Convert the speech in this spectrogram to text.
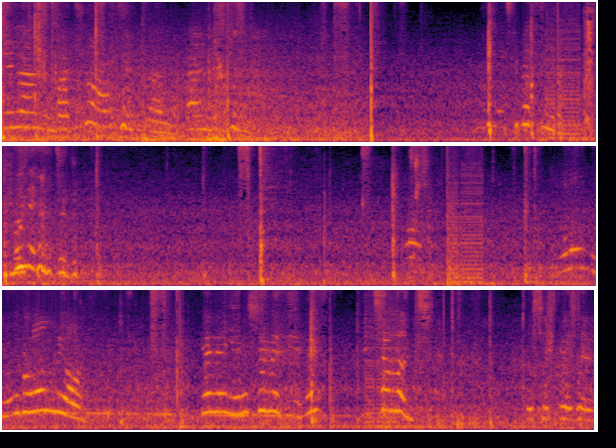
Sinirlendim. Bak şu an sinirlendim. Ben de. Bizim eski basıyor. Bu ne çocuk? Olmuyor, olmuyor. Gene yenişemediğimiz bir challenge. Teşekkür ederim.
